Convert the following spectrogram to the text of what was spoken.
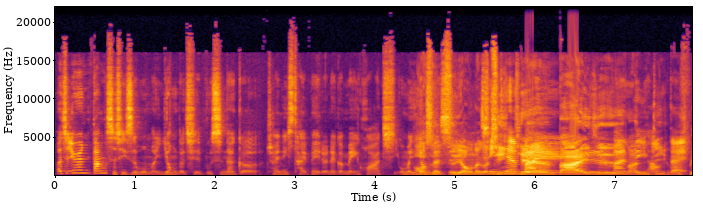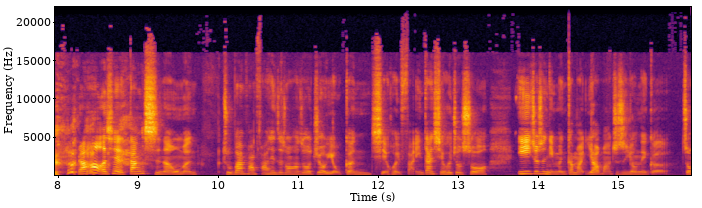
而且因为当时其实我们用的其实不是那个 Chinese Taipei 的那个梅花旗，我们用哦，的是是用那个青天白白日满满地。红，对，然后而且当时呢，我们主办方发现这状况之后，就有跟协会反映，但协会就说，一就是你们干嘛，要么就是用那个中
